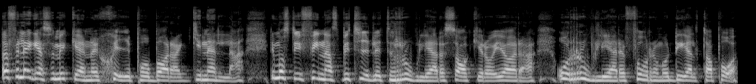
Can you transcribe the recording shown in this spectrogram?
Varför lägga så mycket energi på att bara gnälla? Det måste ju finnas betydligt roligare saker att göra och roligare forum att delta på.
